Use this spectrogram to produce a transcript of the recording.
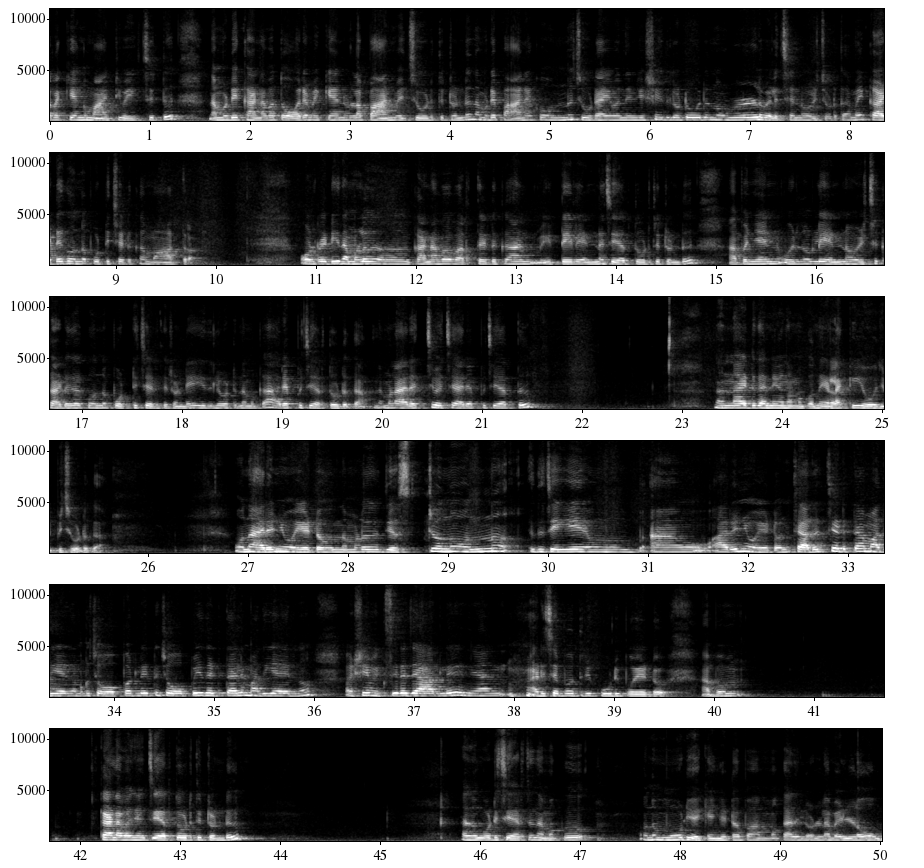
ഇറക്കി അങ്ങ് മാറ്റി വെച്ചിട്ട് നമ്മുടെ കണവ തോരം വെക്കാനുള്ള പാൻ വെച്ച് കൊടുത്തിട്ടുണ്ട്. നമ്മുടെ പാനൊക്കെ ഒന്ന് ചൂടായി വന്നതിന് ശേഷം ഇതിലോട്ട് ഒരു നുള്ളു വെളിച്ചെണ്ണ ഒഴിച്ചു കൊടുക്കാം. കടുക് ഒന്ന് പൊട്ടിച്ചെടുക്കുക മാത്രം. ഓൾറെഡി നമ്മൾ കണവ വറുത്തെടുക്കാൻ ഇട്ടയിൽ എണ്ണ ചേർത്ത് കൊടുത്തിട്ടുണ്ട്. അപ്പം ഞാൻ ഒരു നുള്ളി എണ്ണ ഒഴിച്ച് കടുകൊക്കെ ഒന്ന് പൊട്ടിച്ചെടുത്തിട്ടുണ്ട്. ഇതിലോട്ട് നമുക്ക് അരപ്പ് ചേർത്ത് കൊടുക്കാം. നമ്മൾ അരച്ച് വെച്ച് അരപ്പ് ചേർത്ത് നന്നായിട്ട് തന്നെ നമുക്കൊന്ന് ഇളക്കി യോജിപ്പിച്ച് കൊടുക്കുക. ഒന്ന് അരഞ്ഞു പോയേട്ടോ നമ്മൾ ജസ്റ്റ് ഒന്ന് ഒന്ന് ഇത് ചെയ്യേ അരഞ്ഞു പോയേട്ടോ. ഒന്ന് ചതച്ചെടുത്താൽ മതിയായിരുന്നു. നമുക്ക് ചോപ്പറിലിട്ട് ചോപ്പ് ചെയ്തെടുത്താലും മതിയായിരുന്നു. പക്ഷേ മിക്സിയുടെ ജാറിൽ ഞാൻ അടിച്ചപ്പോൾ ഒത്തിരി കൂടിപ്പോയേട്ടോ അപ്പം കണവ ഞാൻ ചേർത്ത് കൊടുത്തിട്ടുണ്ട്. അതും കൂടി ചേർത്ത് നമുക്ക് ഒന്ന് മൂടി വയ്ക്കാൻ കേട്ടോ. അപ്പോൾ നമുക്ക് അതിലുള്ള വെള്ളവും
